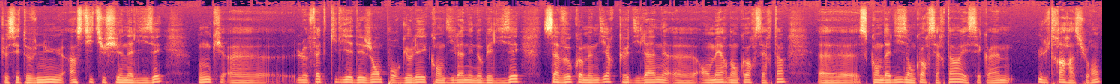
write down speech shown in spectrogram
que c'est devenu institutionnalisé. Donc euh, le fait qu'il y ait des gens pour gueuler quand Dylan est nobelisé, ça veut quand même dire que Dylan emmerde encore certains, scandalise encore certains, et c'est quand même ultra rassurant.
